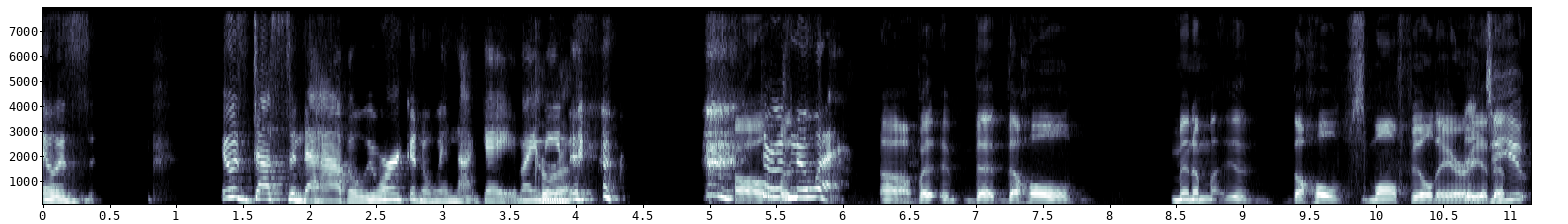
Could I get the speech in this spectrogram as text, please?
it was, it was destined to happen. We weren't going to win that game. I mean, Oh, there was but- no way. Oh, but the the whole minimum, uh, the whole small field area. Do that- you-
